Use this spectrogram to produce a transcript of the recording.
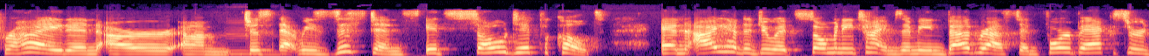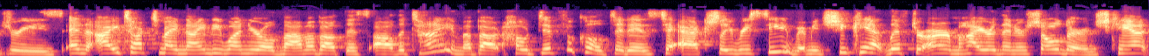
pride and our um, just that resistance, it's so difficult. And I had to do it so many times. I mean, bed rest and four back surgeries. And I talk to my 91 year old mom about this all the time about how difficult it is to actually receive. I mean, she can't lift her arm higher than her shoulder and she can't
